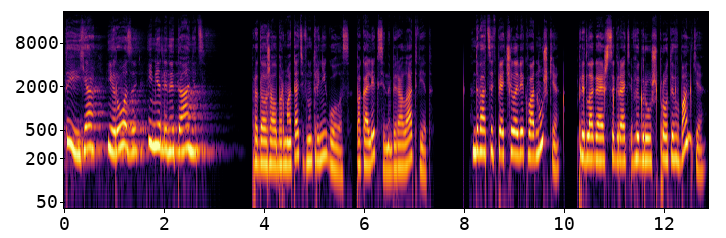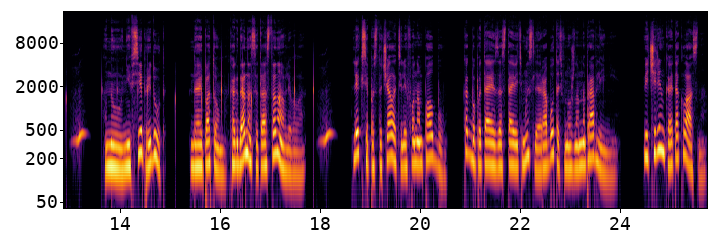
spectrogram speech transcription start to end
Ты и я, и розы, и медленный танец». Продолжал бормотать внутренний голос, пока Лекси набирала ответ. «Двадцать пять человек в однушке? Предлагаешь сыграть в игру шпроты в банке? Ну, не все придут. Да и потом, когда нас это останавливало? Лекси постучала телефоном по лбу, как бы пытаясь заставить мысли работать в нужном направлении. Вечеринка — это классно.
